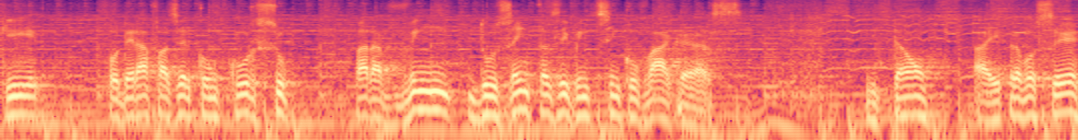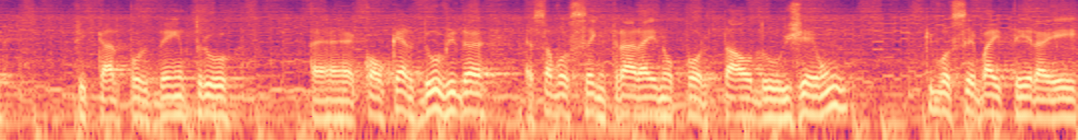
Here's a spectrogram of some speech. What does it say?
que poderá fazer concurso para 20, 225 vagas. Então, aí para você ficar por dentro, é, qualquer dúvida, é só você entrar aí no portal do G1 que você vai ter aí,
